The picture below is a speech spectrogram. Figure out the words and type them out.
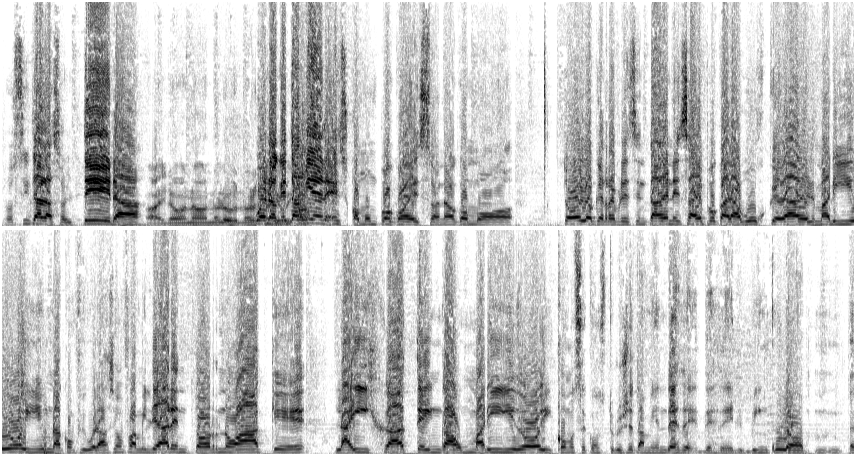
Rosita la soltera. Ay, no, no, no lo no lo Bueno, que también es como un poco eso, ¿no? Como todo lo que representaba en esa época la búsqueda del marido y una configuración familiar en torno a que la hija tenga un marido y cómo se construye también desde, desde el vínculo, mm, o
